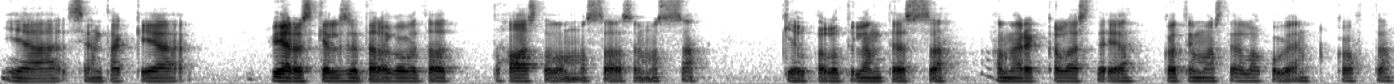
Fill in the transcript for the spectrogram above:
Ja sen takia vieraskieliset elokuvat ovat haastavammassa asemassa kilpailutilanteessa amerikkalaisten ja kotimaisten elokuvien kohtaan.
